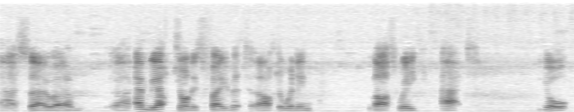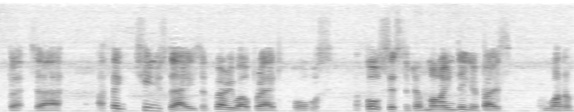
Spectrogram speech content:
Uh, so um, uh, Emily Upjohn is favourite after winning last week at York, but uh, I think Tuesday is a very well bred horse. A full system for minding, who both won a,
